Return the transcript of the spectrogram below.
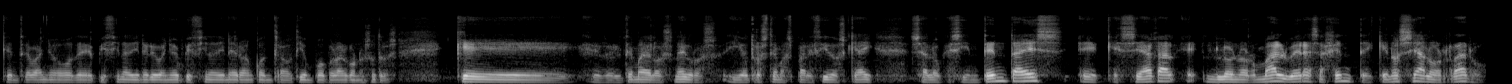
que entre baño de piscina de dinero y baño de piscina de dinero ha encontrado tiempo para hablar con nosotros, que el tema de los negros y otros temas parecidos que hay, o sea, lo que se intenta es eh, que se haga eh, lo normal ver a esa gente, que no sea lo raro,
